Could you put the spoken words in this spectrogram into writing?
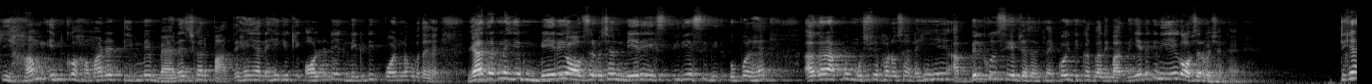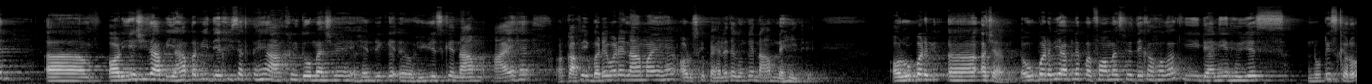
कि हम इनको हमारे टीम में मैनेज कर पाते हैं या नहीं क्योंकि ऑलरेडी एक नेगेटिव पॉइंट आपको पता है। याद रखना ये मेरे ऑब्जर्वेशन मेरे एक्सपीरियंस के ऊपर है। अगर आपको मुझ पर भरोसा नहीं है आप बिल्कुल सेफ़ जा सकते हैं कोई दिक्कत वाली बात नहीं है लेकिन ये एक ऑब्जर्वेशन है। ठीक है? और ये चीज़ आप यहाँ पर भी देख ही सकते हैं। आखिरी दो मैच में हेनरी के ह्यूज के नाम आए हैं और काफ़ी बड़े बड़े नाम आए हैं और उसके पहले तक उनके नाम नहीं थे। और ऊपर अच्छा ऊपर भी आपने परफॉर्मेंस में देखा होगा कि डैनियल ह्यूजेस नोटिस करो।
